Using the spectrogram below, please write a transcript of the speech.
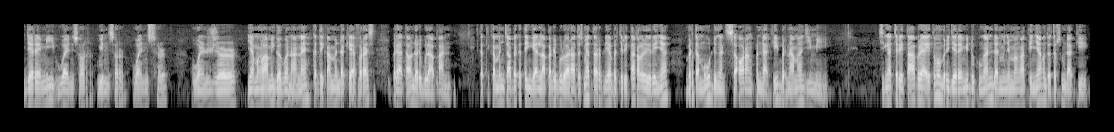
Jeremy Windsor, Windsor, Windsor, Windsor yang mengalami gangguan aneh ketika mendaki Everest pada tahun 2008. Ketika mencapai ketinggian 8.200 meter, dia bercerita kalau dirinya bertemu dengan seorang pendaki bernama Jimmy. Singkat cerita, pria itu memberi Jeremy dukungan dan menyemangatinya untuk terus mendaki,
